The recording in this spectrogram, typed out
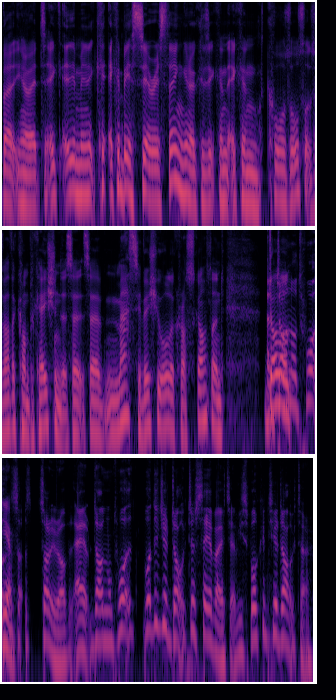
But you know, it, it. I mean, it, it can be a serious thing. You know, because it can it can cause all sorts of other complications. It's a, it's a massive issue all across Scotland. Uh, Donald, what? yeah. so- sorry, Rob. Uh, Donald, what? What did your doctor say about it? Have you spoken to your doctor?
